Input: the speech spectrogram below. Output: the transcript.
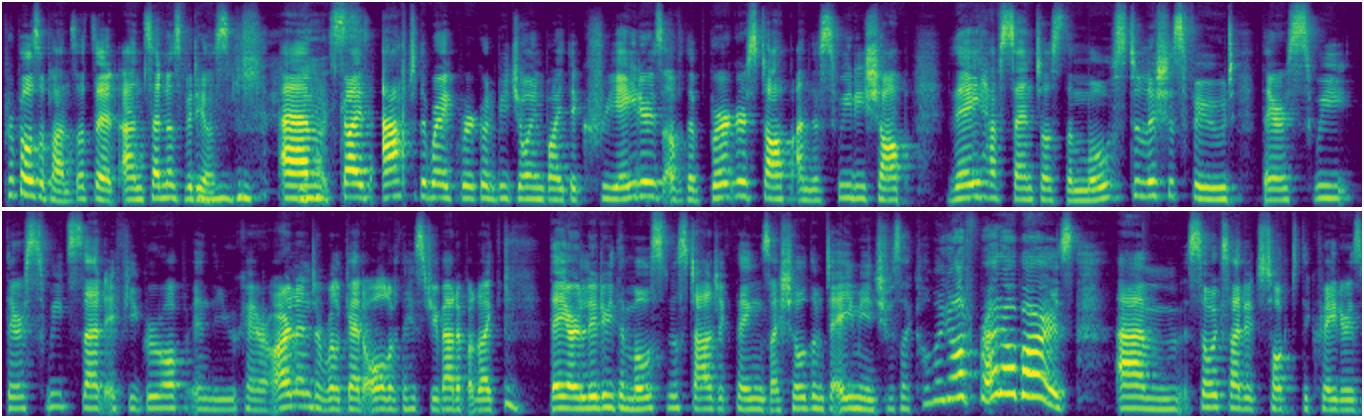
proposal plans that's it and send us videos Um, Yes. guys, after the break, we're going to be joined by the creators of the Burger Stop and the Sweetie Shop. They have sent us the most delicious food. They're sweet. They're sweets that if you grew up in the UK or Ireland, or we'll get all of the history about it, but like they are literally the most nostalgic things. I showed them to Amy, and she was like, "Oh my god, Freddo bars!" Um, so excited to talk to the creators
